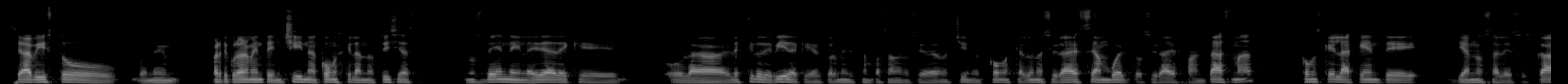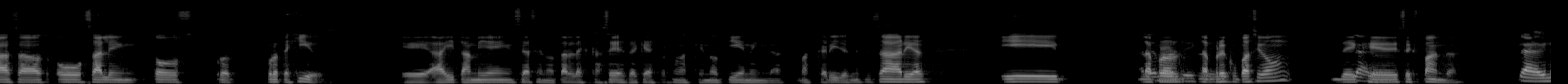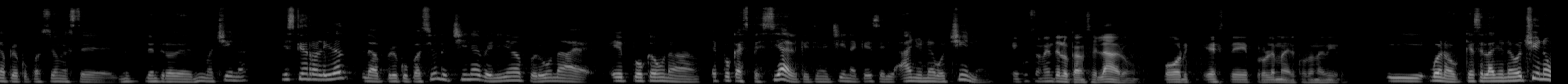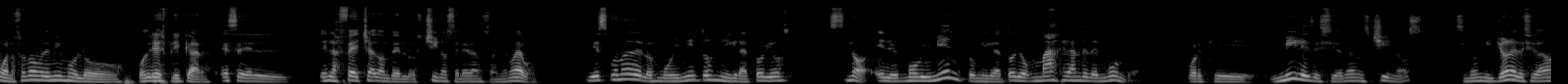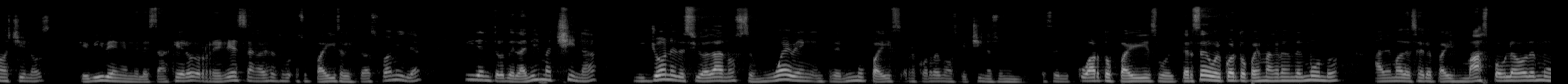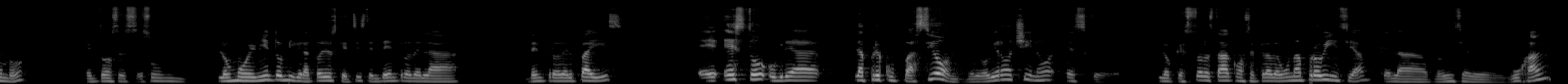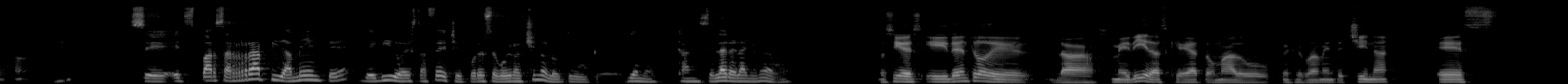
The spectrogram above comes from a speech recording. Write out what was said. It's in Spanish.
se ha visto, bueno, particularmente en China, cómo es que las noticias nos venden la idea de que, o la, el estilo de vida que actualmente están pasando los ciudadanos chinos, cómo es que algunas ciudades se han vuelto ciudades fantasmas, cómo es que la gente ya no sale de sus casas o salen todos protegidos. Eh, ahí también se hace notar la escasez de aquellas personas que no tienen las mascarillas necesarias y la, la preocupación de que se expanda. Claro, hay una preocupación este, dentro de misma China. Y es que en realidad la preocupación de China venía por una época, una época especial que tiene China, que es el Año Nuevo Chino. Que justamente lo cancelaron por este problema del coronavirus. Y bueno, ¿qué es el Año Nuevo Chino? Bueno, su nombre mismo lo podría explicar. Es, el, es la fecha donde los chinos celebran su Año Nuevo. Y es uno de los movimientos migratorios, no, el movimiento migratorio más grande del mundo. Porque miles de ciudadanos chinos, si no millones de ciudadanos chinos que viven en el extranjero, regresan a veces a su país a visitar a su familia. Y dentro de la misma China millones de ciudadanos se mueven entre el mismo país. Recordemos que China es, el cuarto país o el tercero o el cuarto país más grande del mundo, además de ser el país más poblado del mundo. Entonces, los movimientos migratorios que existen dentro, del país, eh, esto hubiera, la preocupación del gobierno chino es que lo que solo estaba concentrado en una provincia, que es la provincia de Wuhan, se esparza rápidamente debido a esta fecha y por eso el gobierno chino lo tuvo que, digamos, cancelar el año nuevo. Así es, y dentro de las medidas que ha tomado principalmente China es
